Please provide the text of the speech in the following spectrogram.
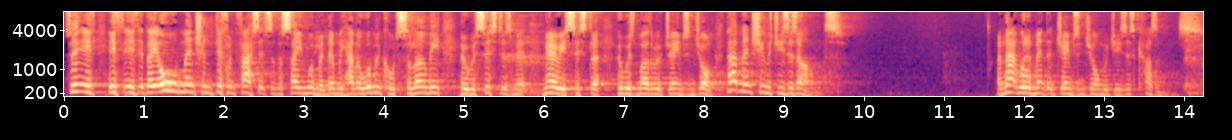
So if, if, if they all mention different facets of the same woman, then we have a woman called Salome, who was sisters, Mary's sister, who was mother of James and John. That meant she was Jesus' aunt. And that would have meant that James and John were Jesus' cousins.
